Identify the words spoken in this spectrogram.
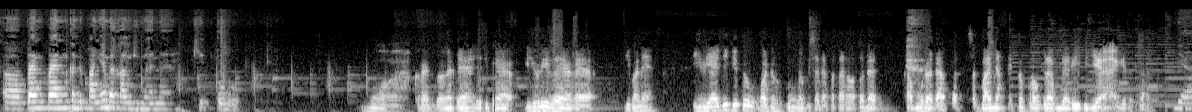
uh, plan-plan ke depannya bakal gimana gitu. Wah keren banget ya. Jadi kayak iri kayak kayak gimana ya? iri aja gitu waduh gue nggak bisa dapat auto dan kamu udah dapat sebanyak itu program dari dia gitu kan ya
